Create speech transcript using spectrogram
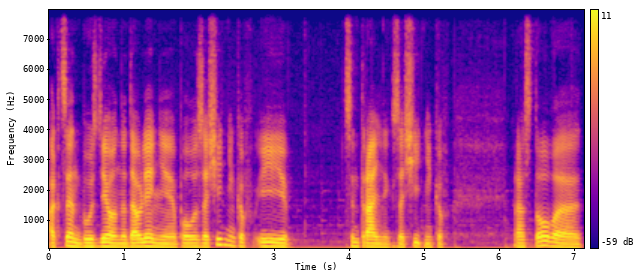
Акцент был сделан на давление полузащитников и центральных защитников Ростова,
